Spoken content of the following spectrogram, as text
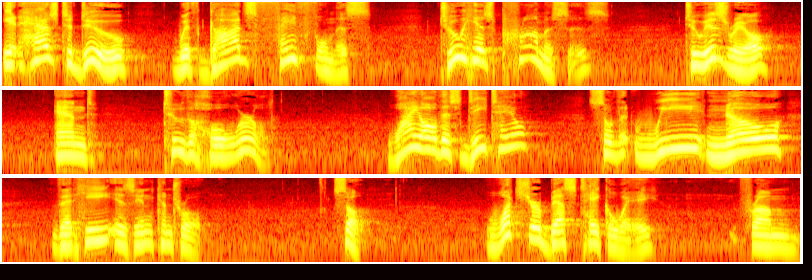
it has to do with God's faithfulness to his promises to Israel and to the whole world. Why all this detail? So that we know that he is in control. So, what's your best takeaway from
